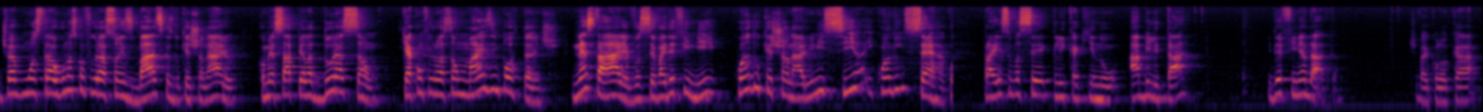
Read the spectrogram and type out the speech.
A gente vai mostrar algumas configurações básicas do questionário, começar pela duração, que é a configuração mais importante. Nesta área, você vai definir quando o questionário inicia e quando encerra. Para isso, você clica aqui no habilitar e define a data. Gente vai colocar.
